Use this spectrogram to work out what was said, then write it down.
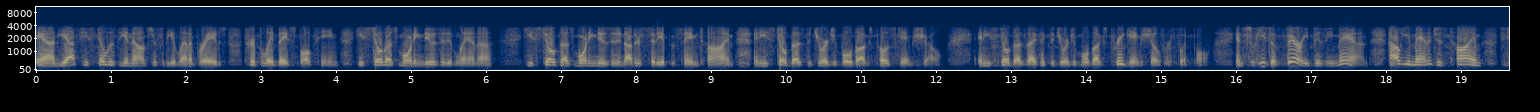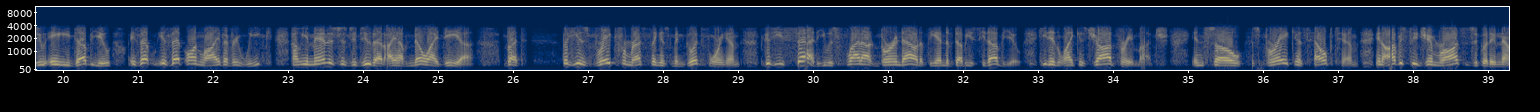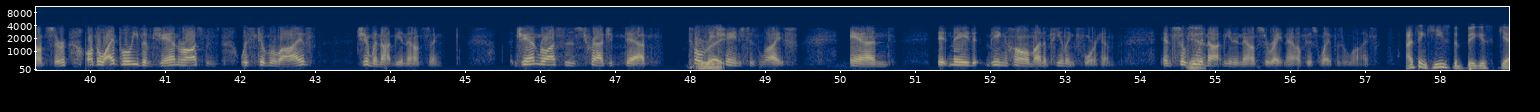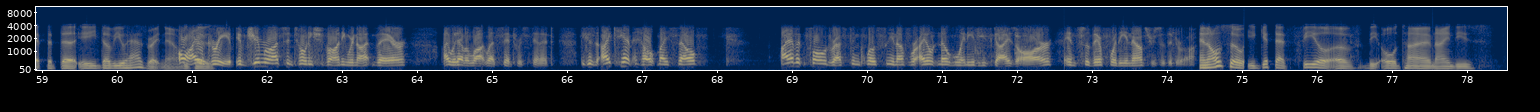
And yes, he still is the announcer for the Atlanta Braves AAA baseball team. He still does morning news at Atlanta. He still does morning news in another city at the same time, and he still does the Georgia Bulldogs postgame show, and he still does, I think, the Georgia Bulldogs pregame show for football. And so he's a very busy man. How he manages time to do AEW is that is that on live every week? How he manages to do that, I have no idea. But but his break from wrestling has been good for him because he said he was flat out burned out at the end of WCW. He didn't like his job very much. And so his break has helped him. And obviously, Jim Ross is a good announcer, although I believe if Jan Ross was, was still alive, Jim would not be announcing. Jan Ross's tragic death totally right. changed his life. and it made being home unappealing for him. And so he Yeah. would not be an announcer right now if his wife was alive. I think he's the biggest get that the AEW has right now. Oh, I agree. If, if Jim Ross and Tony Schiavone were not there, I would have a lot less interest in it because I can't help myself. I haven't followed wrestling closely enough where I don't know who any of these guys are, and so therefore the announcers are the draw. And also, you get that feel of the old time '90s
